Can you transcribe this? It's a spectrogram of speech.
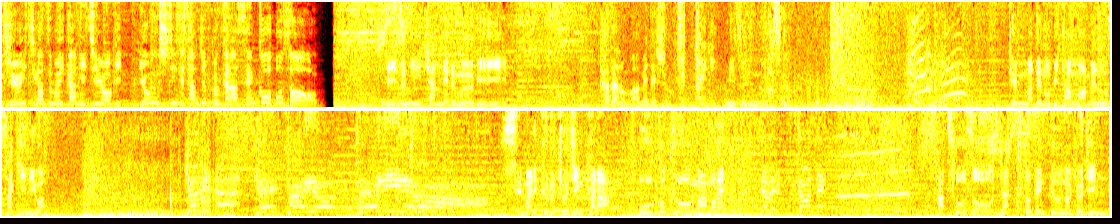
11月6日日曜日夜7時30分から先行放送。ディズニーチャンネルムービー。ただの豆でしょ。絶対に。水に濡らすな。天まで伸びた豆の先には迫り来る巨人から王国を守れ。ジャベル捕まって。初放送「ジャックと天空の巨人」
